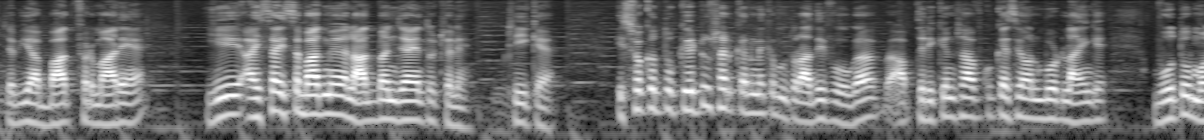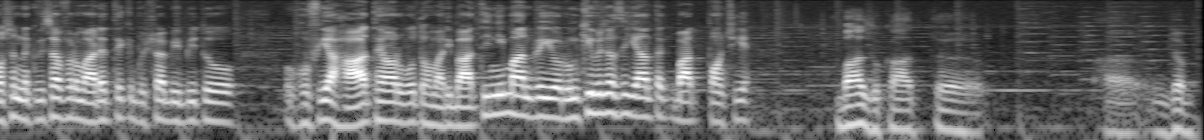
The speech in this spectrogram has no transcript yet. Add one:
जब ये आप बात फरमा रहे हैं ये ऐसा ऐसा बाद में हालात बन जाएँ तो चलें, ठीक है। इस वक्त तो केटू सर करने का मुतरदिफ होगा, आप तरीकन साहब को कैसे ऑन बोर्ड लाएँगे? वो तो मौसम नकवी साहब फरमा रहे थे कि बुशरा बीबी तो खुफिया हाथ हैं और वो तो हमारी बात ही नहीं मान रही और उनकी वजह से यहाँ तक बात पहुँची है। बाज़ात जब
